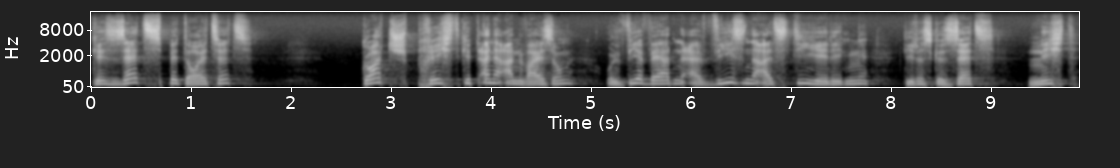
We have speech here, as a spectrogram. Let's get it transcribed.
Gesetz bedeutet, Gott spricht, gibt eine Anweisung und wir werden erwiesen als diejenigen, die das Gesetz nicht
